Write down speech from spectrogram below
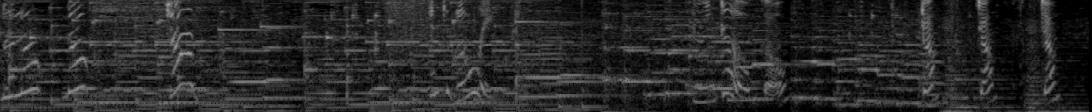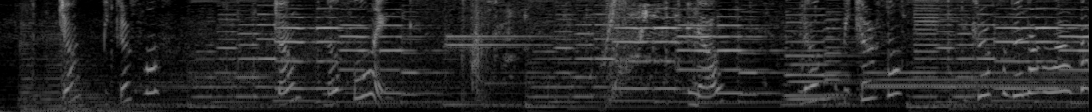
No no careful. Jump, no falling. No, no, be careful. Be careful, do not lava.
